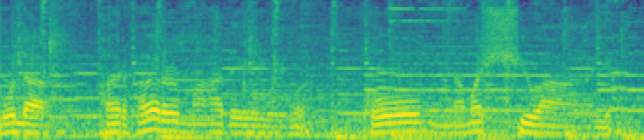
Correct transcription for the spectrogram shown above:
बोला हर हर महादेव ओम नम शिवाय.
